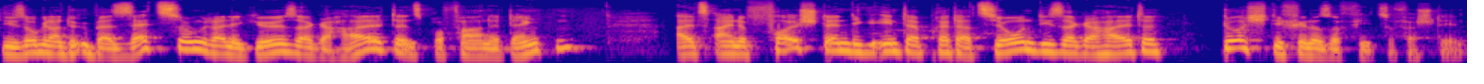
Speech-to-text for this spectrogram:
die sogenannte Übersetzung religiöser Gehalte ins profane Denken als eine vollständige Interpretation dieser Gehalte durch die Philosophie zu verstehen.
